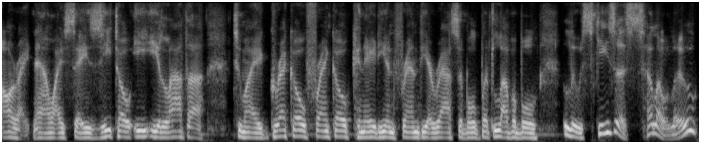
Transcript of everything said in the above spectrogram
All right, now I say Zito e Ilava to my Greco Franco Canadian friend, the irascible but lovable Lou Schizas. Hello, Lou.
